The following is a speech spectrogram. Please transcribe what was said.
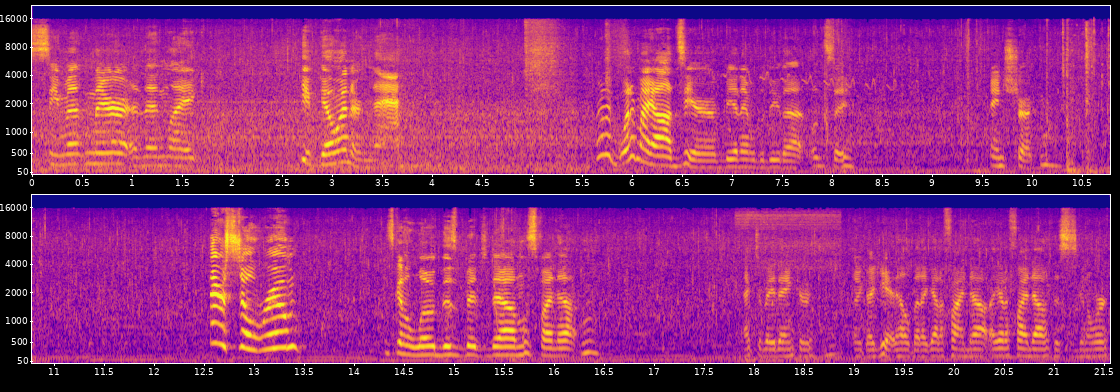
cement in there, and then like keep going or nah? What are, what are my odds here of being able to do that? Let's see. Change truck. There's still room! It's gonna load this bitch down. Let's find out. Activate anchor. Like, I can't help it. I gotta find out. I gotta find out if this is gonna work.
